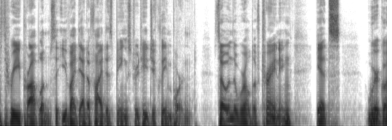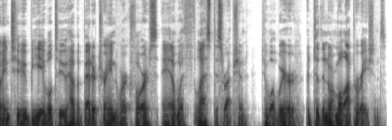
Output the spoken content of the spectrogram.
three problems that you've identified as being strategically important so in the world of training, it's we're going to be able to have a better trained workforce and with less disruption to what we're to the normal operations.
